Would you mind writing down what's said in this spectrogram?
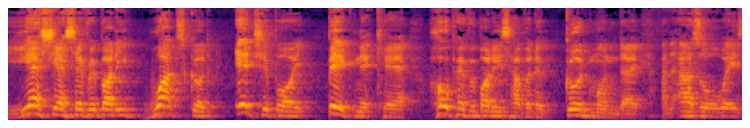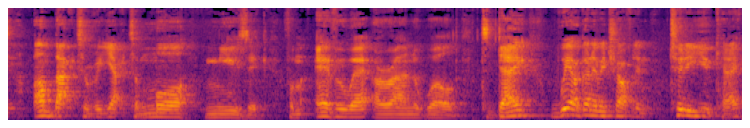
Yes, yes, everybody, what's good? It's your boy, Big Nick here. Hope everybody's having a good Monday, and as always, I'm back to react to more music from everywhere around the world. Today, we are going to be traveling to the UK.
